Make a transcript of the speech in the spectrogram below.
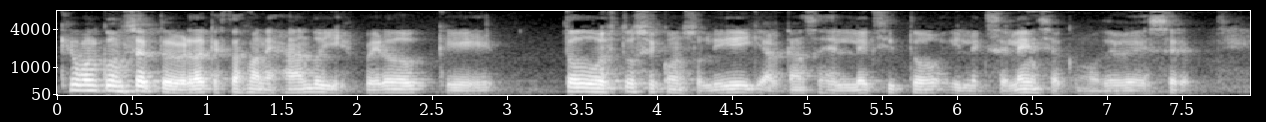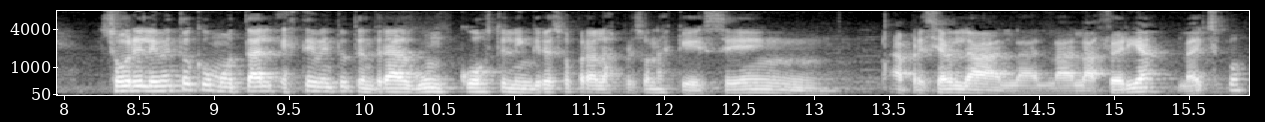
Qué buen concepto de verdad que estás manejando y espero que todo esto se consolide y alcances el éxito y la excelencia como debe ser. Sobre el evento como tal, ¿este evento tendrá algún costo el ingreso para las personas que deseen apreciar la, la, la, feria, la expo?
